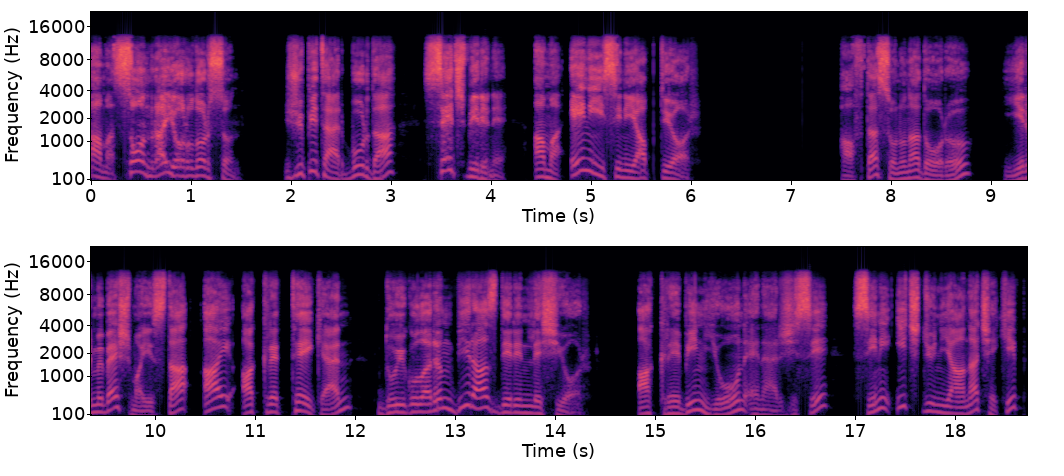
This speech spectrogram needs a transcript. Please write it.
ama sonra yorulursun. Jüpiter burada seç birini ama en iyisini yap diyor. Hafta sonuna doğru 25 Mayıs'ta Ay Akrep'teyken duyguların biraz derinleşiyor. Akrebin yoğun enerjisi seni iç dünyana çekip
